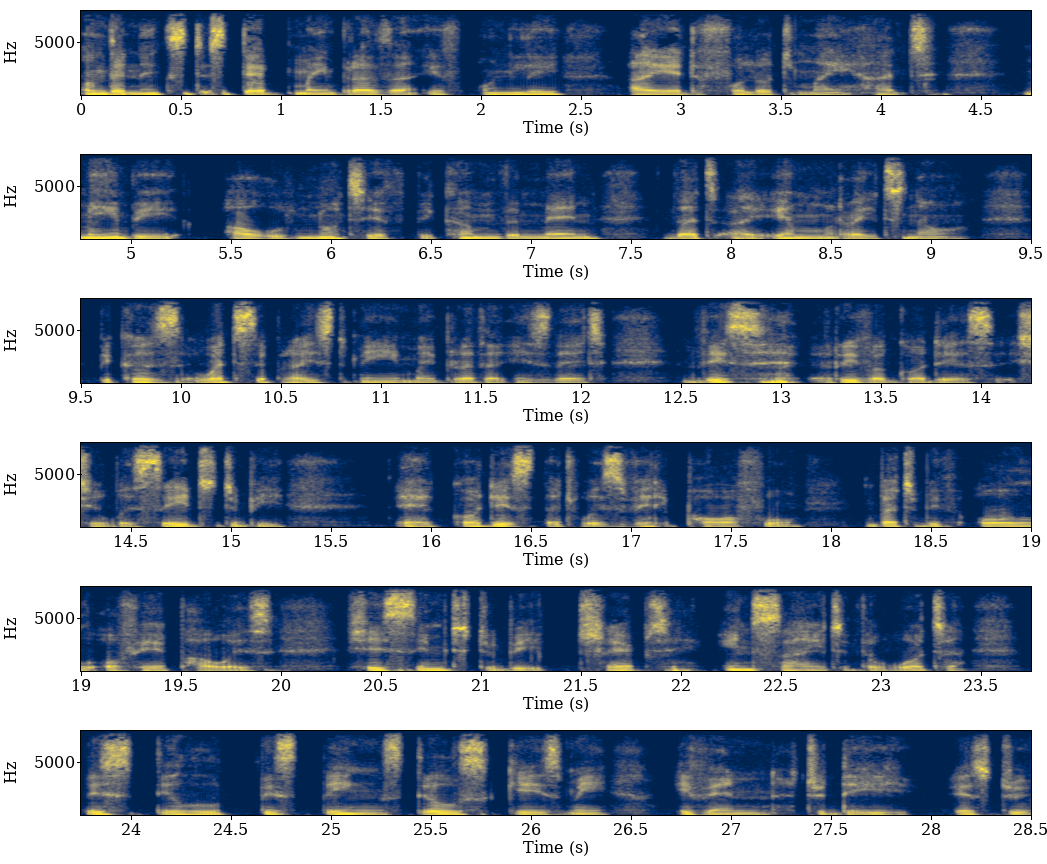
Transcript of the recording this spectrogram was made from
On the next step, my brother, if only I had followed my heart, maybe I would not have become the man that I am right now. Because what surprised me, my brother, is that this river goddess, she was said to be a goddess that was very powerful, but with all of her powers, she seemed to be trapped inside the water. This still, this thing still scares me even today as to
